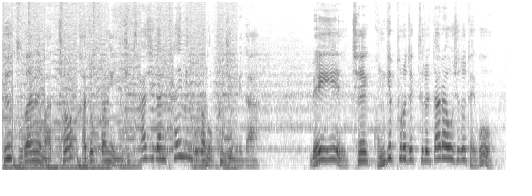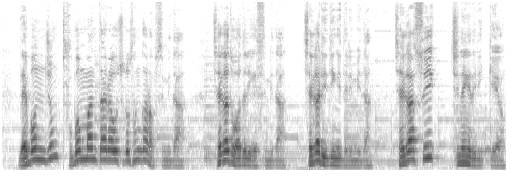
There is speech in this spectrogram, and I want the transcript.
그 구간에 맞춰 가족방에 24시간 타이밍 구간 오픈 중입니다. 매일 제 공개 프로젝트를 따라오셔도 되고 4번 중 2번만 따라오셔도 상관없습니다. 제가 도와드리겠습니다. 제가 리딩해 드립니다. 제가 수익 진행해 드릴게요.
